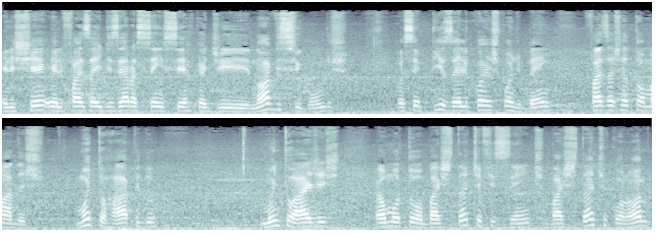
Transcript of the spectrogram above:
Ele, chega, ele faz aí de 0 a 100 em cerca de 9 segundos. Você pisa, ele corresponde bem, faz as retomadas muito rápido, muito ágeis. É um motor bastante eficiente, bastante econômico.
